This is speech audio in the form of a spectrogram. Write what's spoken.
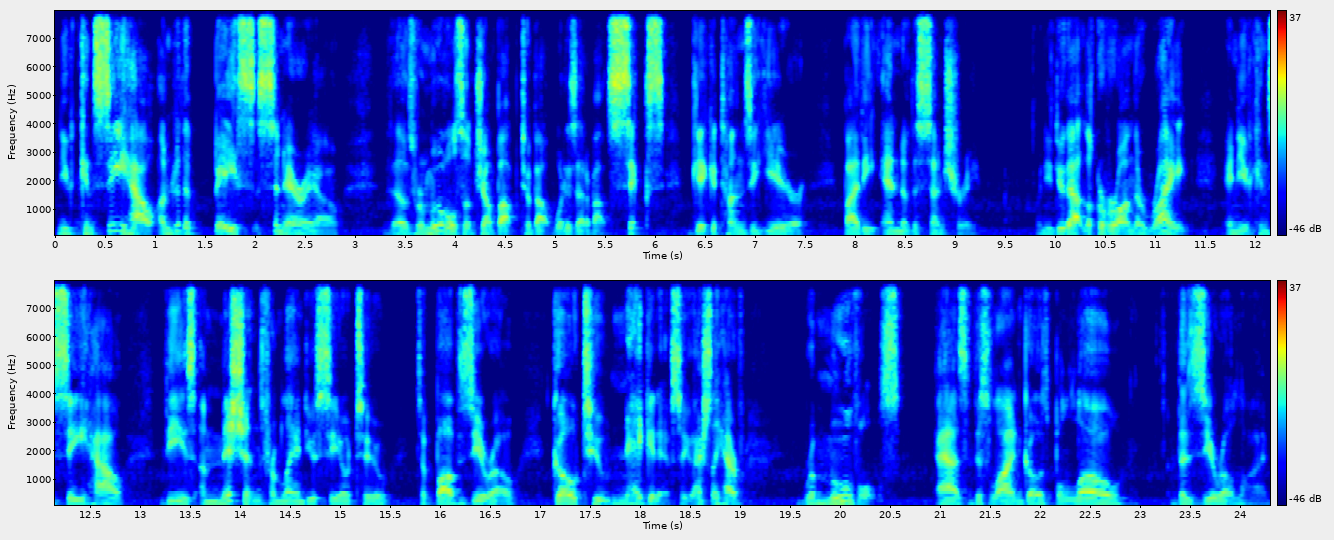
And you can see how under the base scenario, those removals will jump up to about, what is that, about six gigatons a year by the end of the century. When you do that, look over on the right, and you can see how these emissions from land use CO2, it's above zero, go to negative. So you actually have removals as this line goes below the zero line.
